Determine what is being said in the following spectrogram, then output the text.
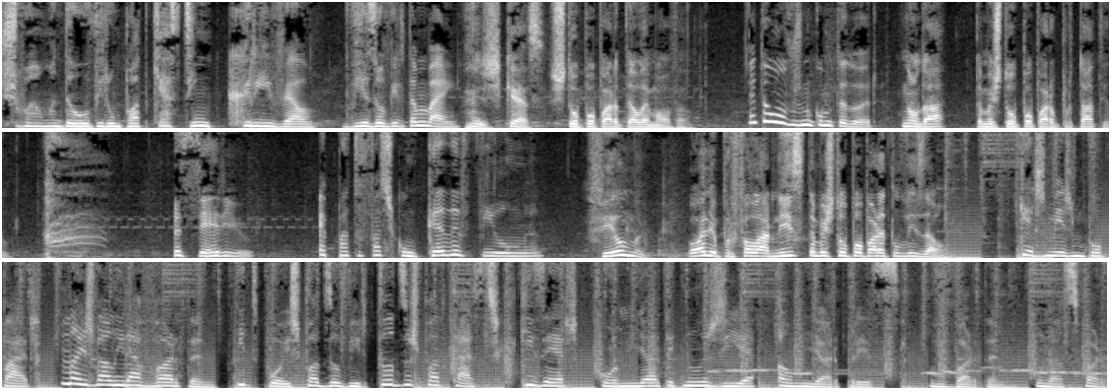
João anda a ouvir um podcast incrível. Devias ouvir também. Esquece, estou a poupar o telemóvel. Então ouves no computador. Não dá, também estou a poupar o portátil. A sério? É pá, tu fazes com cada filme. Filme? Olha, por falar nisso, também estou a poupar a televisão. Queres mesmo poupar? Mais vale ir à Vorten. E depois podes ouvir todos os podcasts que quiseres com a melhor tecnologia ao melhor preço. Vorten. O nosso forte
